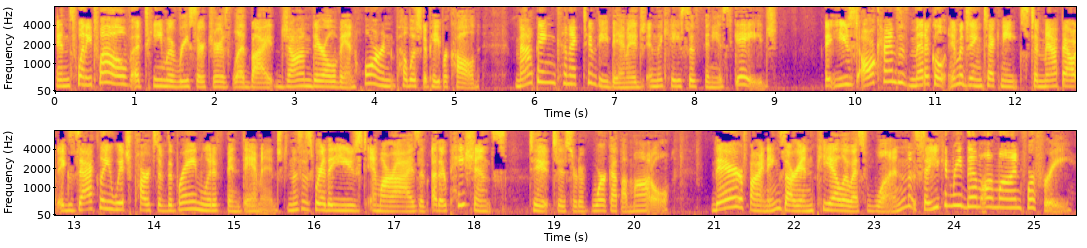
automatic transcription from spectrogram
In 2012, a team of researchers led by John Darrell Van Horn published a paper called Mapping Connectivity Damage in the Case of Phineas Gage. It used all kinds of medical imaging techniques to map out exactly which parts of the brain would have been damaged. And this is where they used MRIs of other patients to, to sort of work up a model. Their findings are in PLOS ONE, so you can read them online for free.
